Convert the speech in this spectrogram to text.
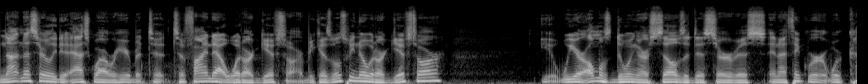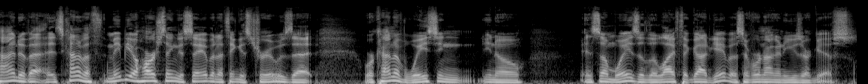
not necessarily to ask why we're here, but to, to find out what our gifts are. Because once we know what our gifts are, we are almost doing ourselves a disservice, and I think we're we're kind of at, it's kind of a maybe a harsh thing to say, but I think it's true. Is that we're kind of wasting, you know, in some ways of the life that God gave us if we're not going to use our gifts.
